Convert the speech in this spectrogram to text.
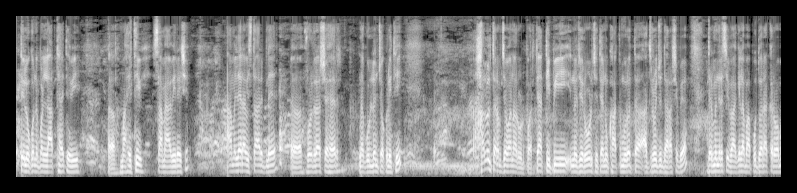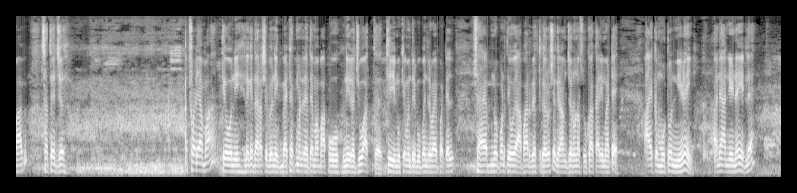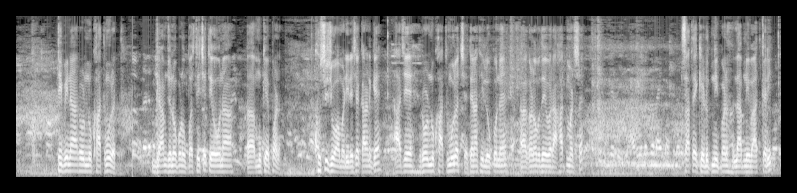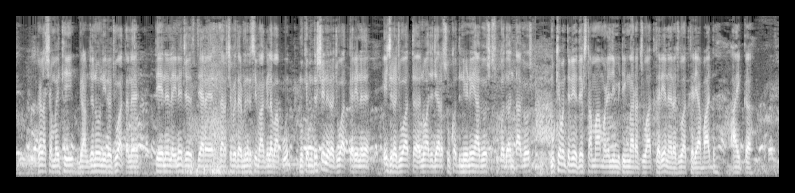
તે લોકોને પણ લાભ થાય તેવી માહિતી સામે આવી રહી છે. આ આમલિયારા વિસ્તાર એટલે વડોદરા શહેરના ગોલ્ડન ચોકડીથી હાલોલ તરફ જવાના રોડ પર. ત્યાં ટીપીનો જે રોડ છે તેનું ખાતમુહૂર્ત આજરોજ ધારાસભ્ય ધર્મેન્દ્રસિંહ વાઘેલા બાપુ દ્વારા કરવામાં આવ્યું. સાથે જ અઠવાડિયામાં તેઓની, એટલે કે ધારાસભ્યોની એક બેઠક મળીને તેમાં બાપુની રજૂઆતથી મુખ્યમંત્રી ભૂપેન્દ્રભાઈ પટેલ સાહેબનો પણ તેઓએ આભાર વ્યક્ત કર્યો છે. ગ્રામજનોના સુખાકારી માટે આ એક મોટો નિર્ણય અને આ નિર્ણય એટલે ટીબીના રોડનું ખાતમુહૂર્ત. ગ્રામજનો પણ ઉપસ્થિત છે. તેઓના મુખે પણ ખુશી જોવા મળી રહી છે, કારણ કે આ જે રોડનું ખાતમુહૂર્ત છે, તેનાથી લોકોને ઘણો બધો એવો રાહત મળશે. સાથે ખેડૂતની પણ લાભની વાત કરી. ઘણા સમયથી ગ્રામજનોની રજૂઆત અને તેને લઈને જ જ્યારે ધારાસભ્ય ધર્મેન્દ્રસિંહ વાઘેલા બાપુએ મુખ્યમંત્રીશ્રીને રજૂઆત કરીને એ જ રજૂઆતનો આજે જ્યારે સુખદ નિર્ણય આવ્યો છે, સુખદ અંત આવ્યો છે, મુખ્યમંત્રીની અધ્યક્ષતામાં મળેલી મિટિંગમાં રજૂઆત કરી અને રજૂઆત કર્યા બાદ આ એક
